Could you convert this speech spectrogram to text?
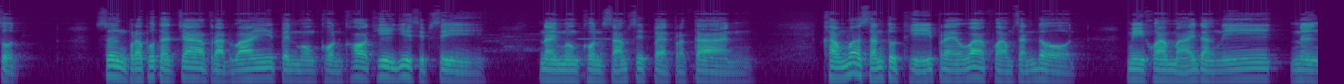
สุด ซึ่งพระพุทธเจ้าตรัสไว้เป็นมงคลข้อที่ 24 ในมงคล 38 ประการคำว่าสันตุถีแปลว่าความสันโดษ มีความหมายดังนี้หนึ่ง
